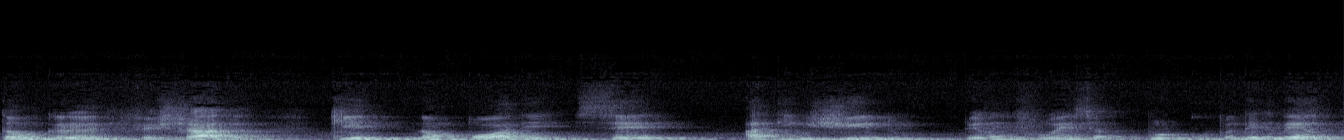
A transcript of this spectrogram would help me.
tão grande, fechada, que não pode ser atingido pela influência por culpa dele mesmo.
